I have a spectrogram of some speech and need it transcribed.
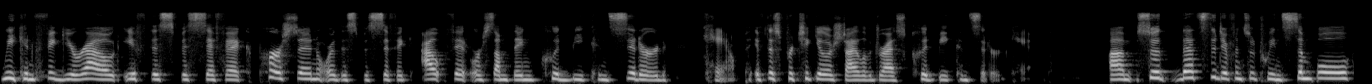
we can figure out if this specific person or the specific outfit or something could be considered camp, if this particular style of dress could be considered camp. Um, so that's the difference between simple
